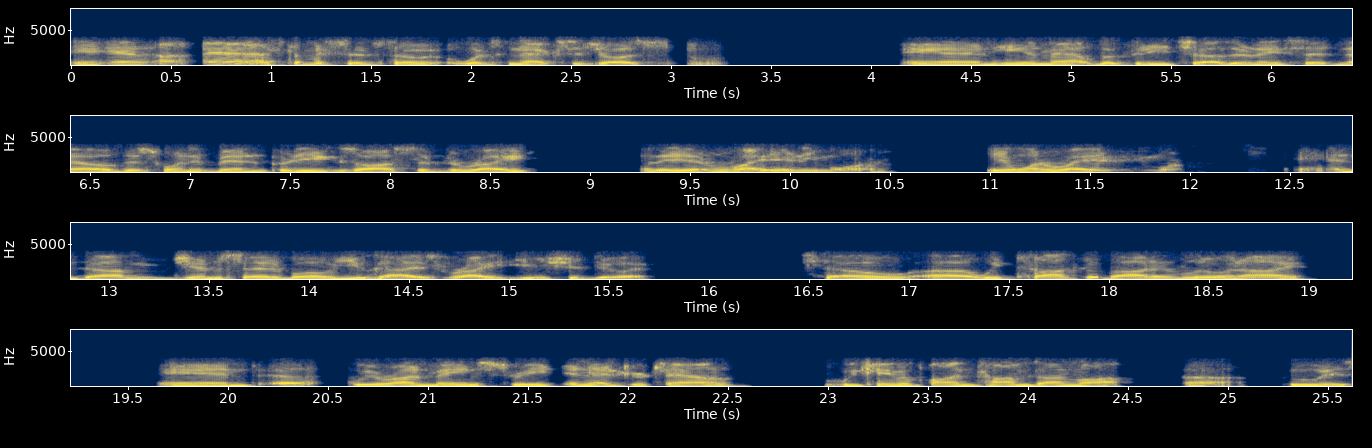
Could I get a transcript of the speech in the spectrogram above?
and I asked him. I said, "So what's next?" Did Jaws and he and Matt looked at each other and they said, no, this one had been pretty exhaustive to write, and they didn't write it anymore. They didn't want to write it anymore. And um, Jim said, well, you guys write, you should do it. So uh, we talked about it, Lou and I, and uh, we were on Main Street in Edgartown. We came upon Tom Dunlop, uh, who is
